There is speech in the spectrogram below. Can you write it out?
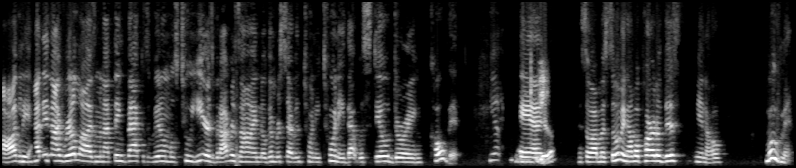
Oddly, mm-hmm. I did not realize when I think back, it's been almost two years, but I resigned November 7th, 2020. That was still during COVID. Yep. And yep. so I'm assuming I'm a part of this, you know, movement.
